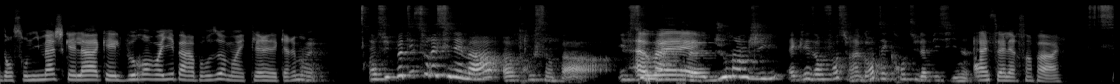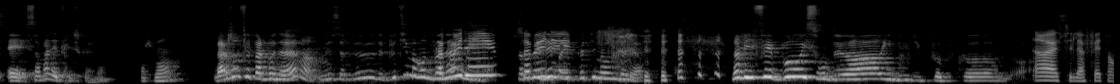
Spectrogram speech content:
dans son image qu'elle a, qu'elle veut renvoyer par rapport aux hommes, ouais, clair- carrément. Ouais. Ensuite, petite soirée cinéma. Oh, trop sympa. Il se Ah ouais. euh, Jumanji avec les enfants sur un grand écran dessus de la piscine. Ah, ça a l'air sympa. Ouais. C'est eh, sympa d'être riche, quand même. hein. Franchement. L'argent ne fait pas le bonheur, mais ça peut, des petits moments de Ça bonheur. peut oui. aider, Ça, ça peut peut aider aider. les petits moments de bonheur. non, mais il fait beau, ils sont dehors, ils bouffent du popcorn. Ah ouais, c'est la fête. Hein.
